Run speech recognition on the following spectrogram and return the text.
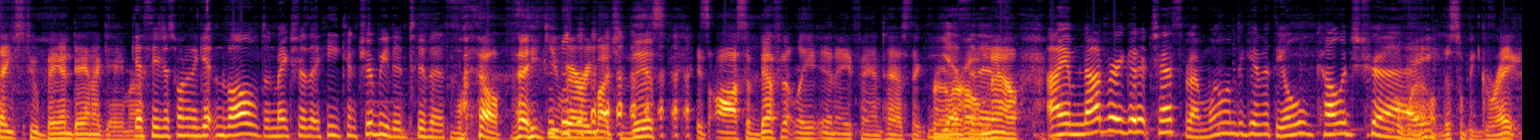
thanks to Bandana Gamer. Guess he just wanted to get involved and make sure that he contributed to this. Well, thank you very much. this is awesome. Definitely in a fantastic forever Yes, home now. I am not very good at chess, but I'm willing to give it the old college try. Well, this will be great.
